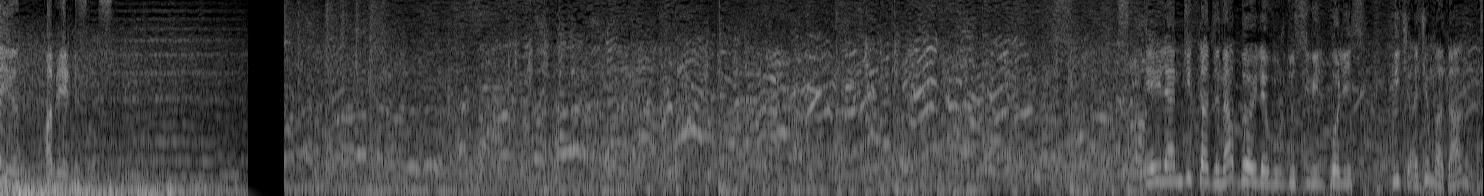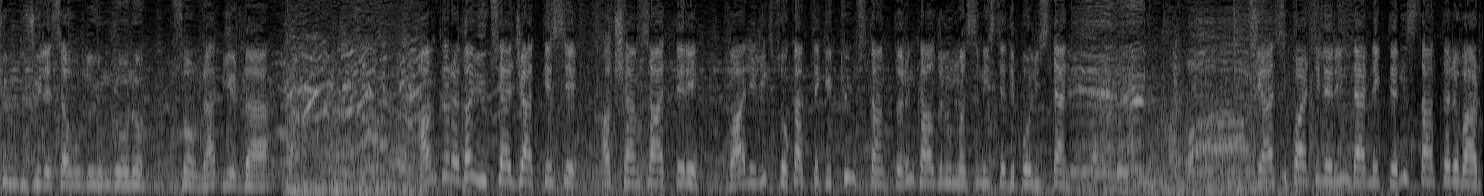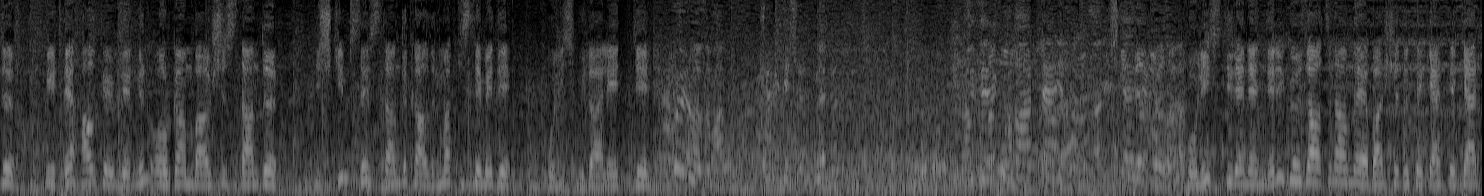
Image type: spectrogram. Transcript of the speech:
Tıklayın haberiniz olsun. Eylemci kadına böyle vurdu sivil polis. Hiç acımadan tüm gücüyle savurdu yumruğunu. Sonra bir daha. Ankara'da Yüksel Caddesi. Akşam saatleri. Valilik sokaktaki tüm standların kaldırılmasını istedi polisten. Siyasi partilerin, derneklerin standları vardı. Bir de halk evlerinin organ bağışı standı. Hiç kimse standı kaldırmak istemedi. Polis müdahale etti. Buyurun o zaman. Şöyle geçelim. Neden? Polis direnenleri gözaltına almaya başladı teker teker.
